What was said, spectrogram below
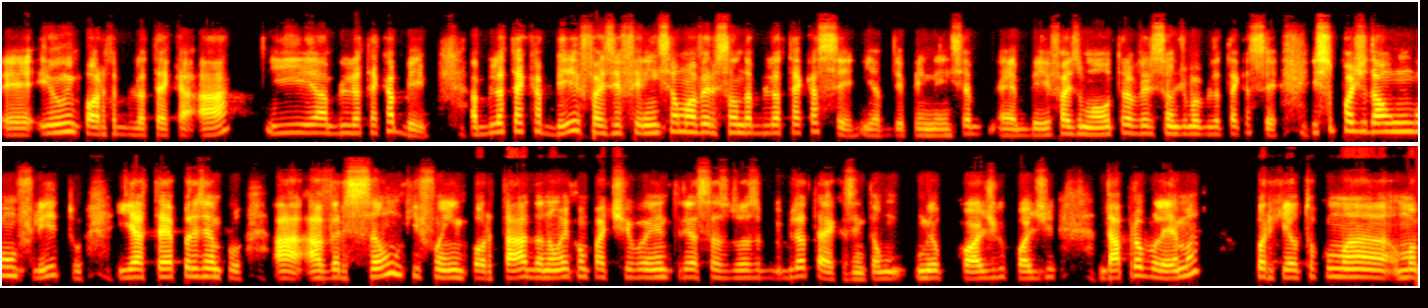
É, eu importo a biblioteca A, e a biblioteca B. A biblioteca B faz referência a uma versão da biblioteca C, e a dependência é, B faz uma outra versão de uma biblioteca C. Isso pode dar algum conflito, e até, por exemplo, a, a versão que foi importada não é compatível entre essas duas bibliotecas. Então, o meu código pode dar problema porque eu estou com uma, uma,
